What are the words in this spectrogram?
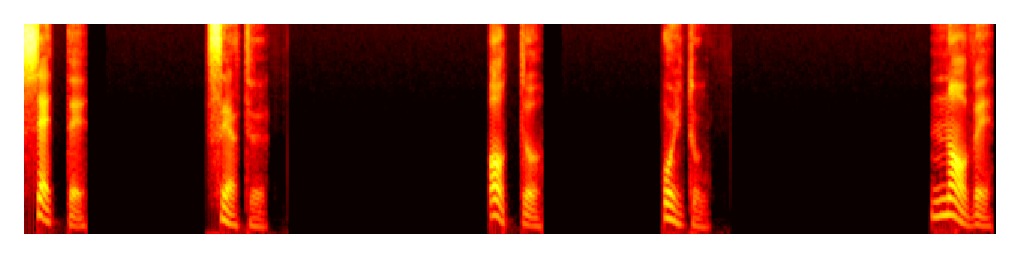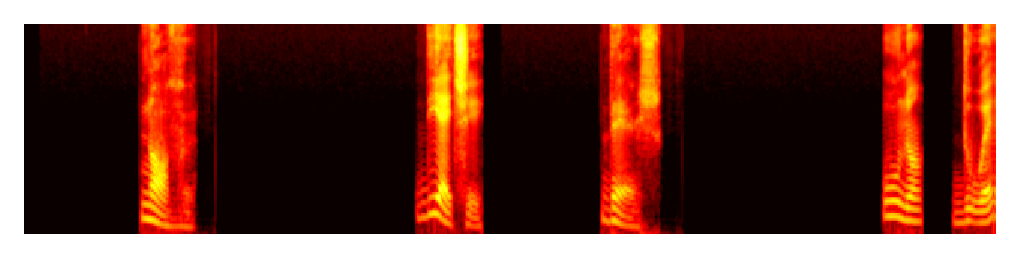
7, 7, 8, 8, 9, 9, 10, 10, 1, 2,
